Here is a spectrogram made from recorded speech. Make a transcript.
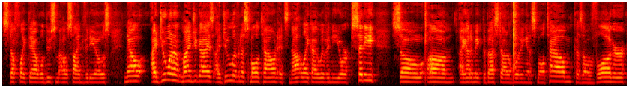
stuff like that. We'll do some outside videos. Now, I do want to mind you guys, I do live in a small town. It's not like I live in New York City. So, um, I got to make the best out of living in a small town because I'm a vlogger.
